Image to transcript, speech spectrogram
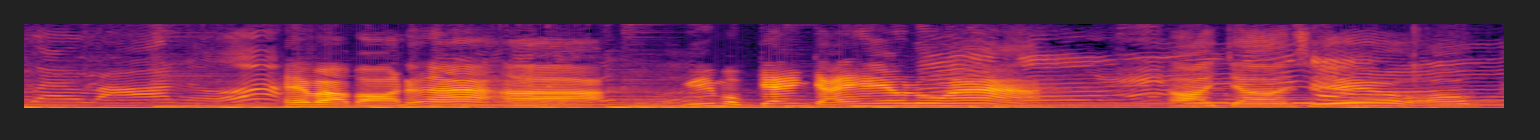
Heo và bò nữa. Heo và bò nữa ha? À nguyên một trang trại heo luôn ha? Rồi chờ xíu. Ok.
